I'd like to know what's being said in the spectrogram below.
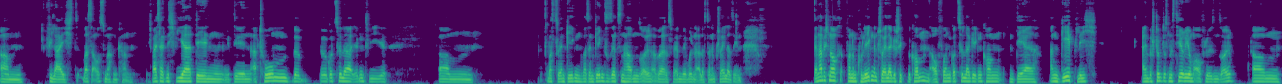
ähm, vielleicht was ausmachen kann. Ich weiß halt nicht, wie er den, den Atom-Godzilla irgendwie ähm, was zu entgegen, was entgegenzusetzen haben soll, aber das werden wir wohl dann alles dann im Trailer sehen. Dann habe ich noch von einem Kollegen einen Trailer geschickt bekommen, auch von Godzilla gegen Kong, der angeblich ein bestimmtes Mysterium auflösen soll. Ähm,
